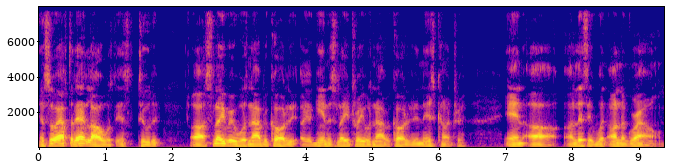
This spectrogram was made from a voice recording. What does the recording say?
And so after that law was instituted, uh, slavery was not recorded. Again, the slave trade was not recorded in this country, and uh, unless it went underground,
